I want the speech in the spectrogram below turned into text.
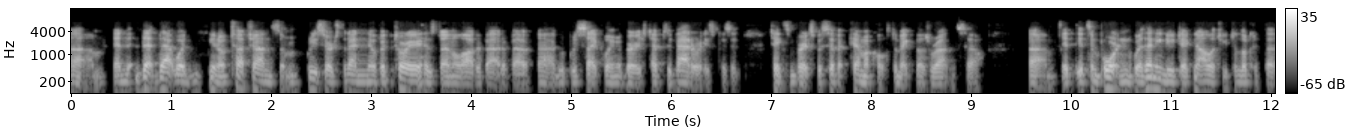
Um, and that that would you know touch on some research that I know Victoria has done a lot about about uh, recycling of various types of batteries because it takes some very specific chemicals to make those runs. So um, it, it's important with any new technology to look at the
